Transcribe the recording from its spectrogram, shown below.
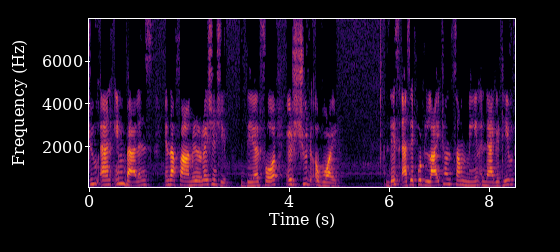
to an imbalance in the family relationship. Therefore, it should avoid this as I put light on some main negative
